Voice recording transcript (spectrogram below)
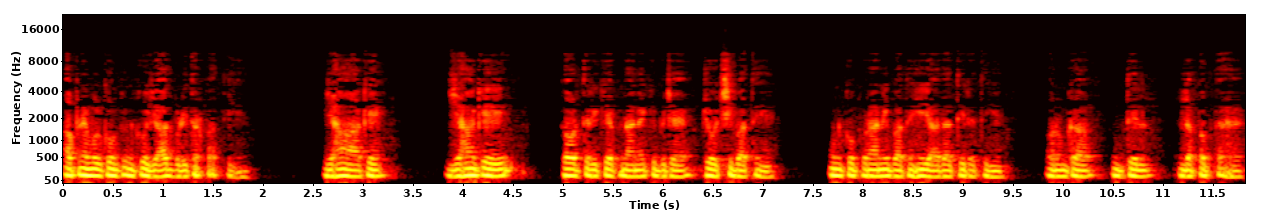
अपने मुल्कों की उनको याद बड़ी तरफ़ आती है। यहाँ आके, यहाँ के तौर तरीके अपनाने के बजाय जो अच्छी बातें हैं, उनको पुरानी बातें ही याद आती रहती हैं और उनका दिल लपकता है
